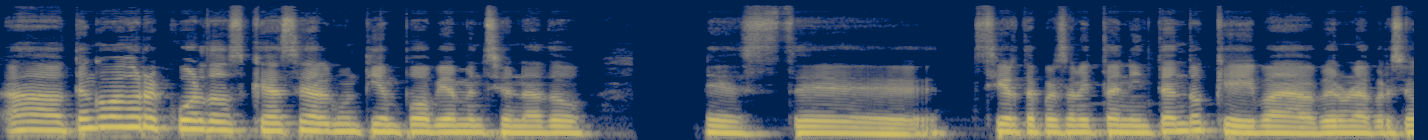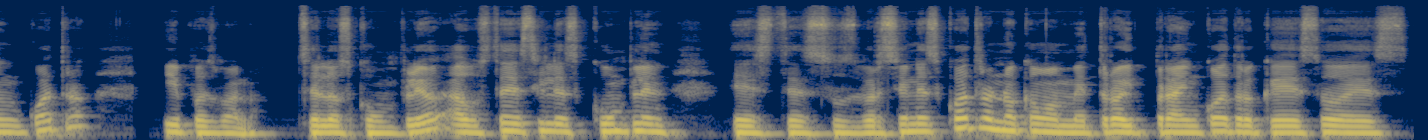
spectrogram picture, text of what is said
Ah, tengo vagos recuerdos que hace algún tiempo había mencionado este, cierta personita de Nintendo que iba a haber una versión 4 y pues bueno, se los cumplió. A ustedes sí les cumplen este, sus versiones 4, no como Metroid Prime 4, que eso es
